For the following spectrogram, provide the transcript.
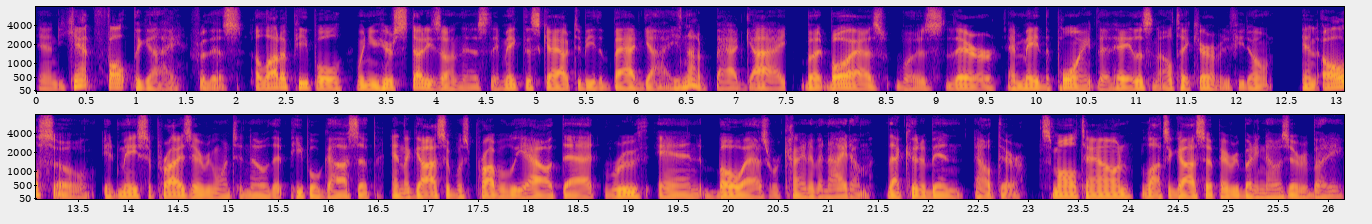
And you can't fault the guy for this. A lot of people, when you hear studies on this, they make this guy out to be the bad guy. He's not a bad guy, but Boaz was there and made the point that, hey, listen, I'll take care of it if you don't. And also, it may surprise everyone to know that people gossip. And the gossip was probably out that Ruth and Boaz were kind of an item that could have been out there. Small town, lots of gossip, everybody knows everybody.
